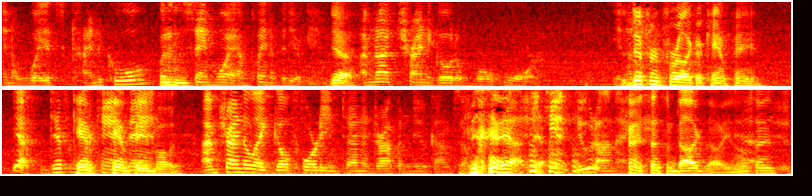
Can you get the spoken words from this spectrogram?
in a way it's kind of cool, but in the Mhm. same way, I'm playing a video game. Yeah. I'm not trying to go to world war. You know? Different for like a campaign, Yeah, different Cam- for campaign. campaign mode. I'm trying to like go 40 and 10 and drop a nuke on something. Yeah, and you can't do it on that. Trying to send some dogs out. You know Yeah, what I'm saying? dude.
